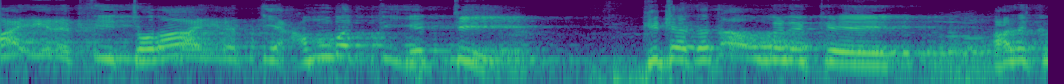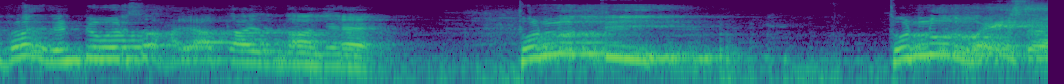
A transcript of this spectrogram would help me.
ஆயிரத்தி தொள்ளாயிரத்தி ஐம்பத்தி எட்டில் கிட்டத்தட்ட அவங்களுக்கு அதுக்கு பிறகு ரெண்டு வருஷம் ஹயாத்தா இருந்தாங்க. தொண்ணூத்தி தொண்ணூறு வயசுல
